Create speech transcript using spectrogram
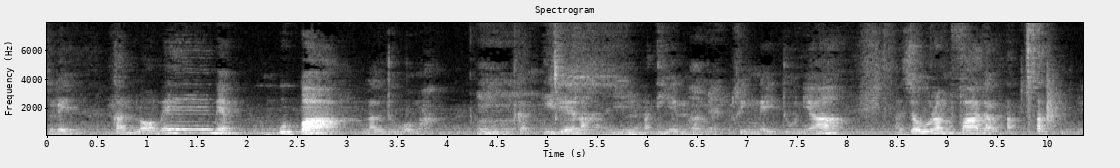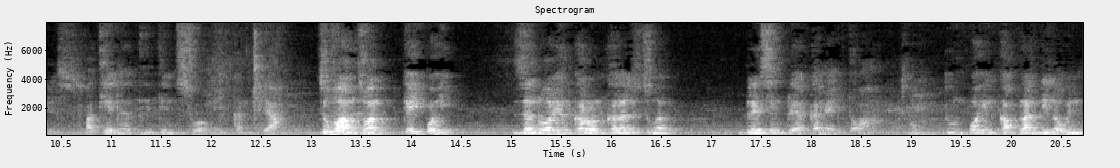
today kan lom em em upa lalu ma Hmm. kat idela i patien Amen. ring nei tu nia. Zoram father tak tak. Patien na tin suang in kan tia chuwang chuan kei po hi January karon kalal chunga blessing prayer ka nei to tun po hin kaplan ni lawin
